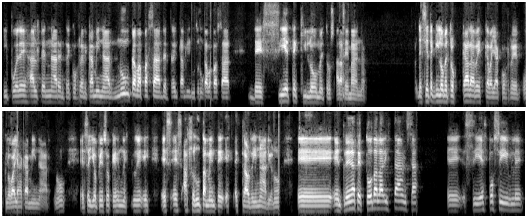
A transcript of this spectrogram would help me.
y puedes alternar entre correr caminar. Nunca va a pasar de 30 minutos, nunca va a pasar de 7 kilómetros a la semana. De 7 kilómetros cada vez que vaya a correr o que lo vayas a caminar, ¿no? Ese yo pienso que es, es, es absolutamente ex- extraordinario, ¿no? Eh, toda la distancia, eh, si es posible,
